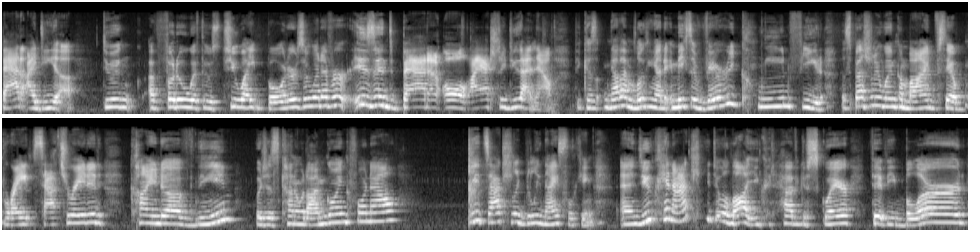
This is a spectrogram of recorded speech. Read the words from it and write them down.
bad idea. Doing a photo with those two white borders or whatever isn't bad at all. I actually do that now because now that I'm looking at it, it makes a very clean feed, especially when combined with, say, a bright, saturated kind of theme, which is kind of what I'm going for now it's actually really nice looking. And you can actually do a lot. You could have your square fit be blurred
